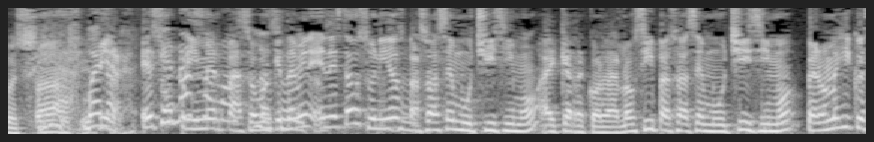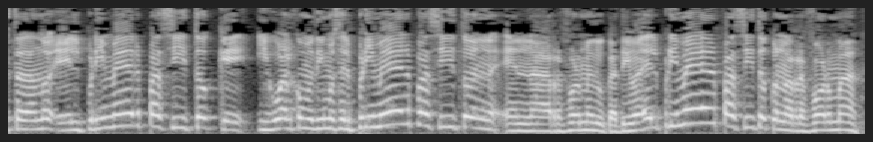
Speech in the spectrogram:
Pues sí. Ah, mira, es un primer paso, porque también en Estados Unidos pasó hace muchísimo, hay que recordarlo, sí pasó hace muchísimo, pero México está dando el primer pasito que, igual como dimos, el primer pasito en, la reforma educativa, el primer pasito con la reforma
